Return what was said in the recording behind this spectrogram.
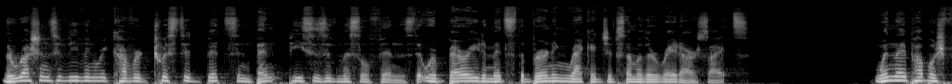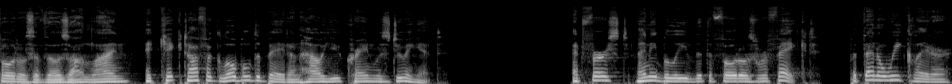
The Russians have even recovered twisted bits and bent pieces of missile fins that were buried amidst the burning wreckage of some of their radar sites. When they published photos of those online, it kicked off a global debate on how Ukraine was doing it. At first, many believed that the photos were faked, but then a week later,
